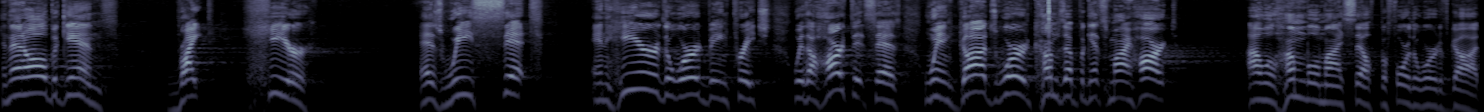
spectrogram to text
And that all begins right here as we sit and hear the word being preached with a heart that says, when God's word comes up against my heart, I will humble myself before the word of God.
